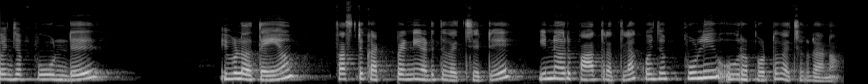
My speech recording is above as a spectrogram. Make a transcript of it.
கொஞ்சம் பூண்டு இவ்வளோத்தையும் ஃபஸ்ட்டு கட் பண்ணி எடுத்து வச்சுட்டு இன்னொரு பாத்திரத்தில் கொஞ்சம் புளி ஊற போட்டு வச்சுக்கிடணும்.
